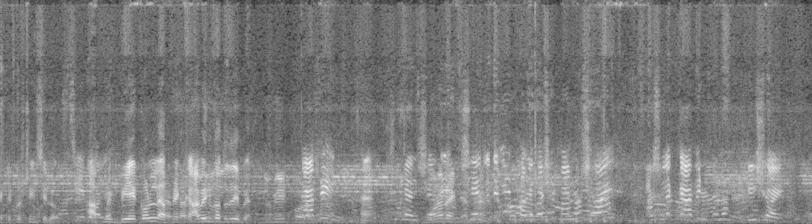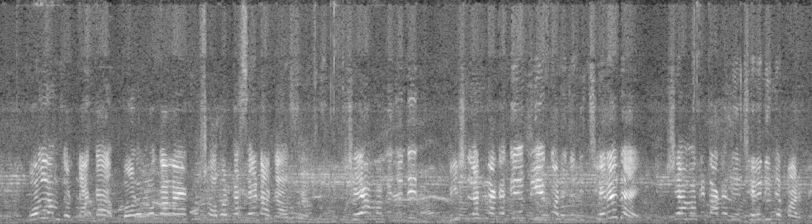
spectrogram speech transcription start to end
একটা কোশ্চেন ছিল। আপনি বিয়ে করলে আপনি কাবিন কত দিবেন? কাবিন? হ্যাঁ। শুনেন সে যদি ভালোবাসার মানুষ হয় আসলে কাবিন কোনো বিষয় না। বললাম তো, টাকা, বড় লোকালা এখন সবার কাছে টাকা আছে। সে আমাকে যদি বিশ লাখ টাকা দিয়ে বিয়ে করে, যদি ছেড়ে দেয়, সে আমাকে টাকা দিয়ে ছেড়ে দিতে পারবে।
